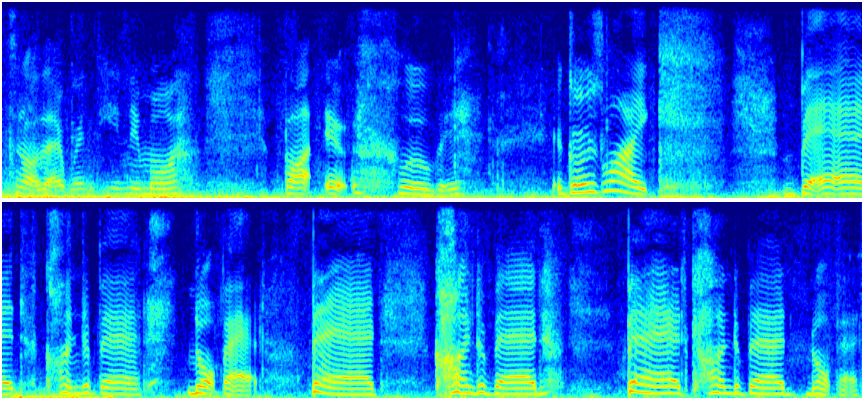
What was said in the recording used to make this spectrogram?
it's not that windy anymore, but it will be. It goes like bad, kind of bad, not bad, bad, kind of bad, bad, kind of bad, not bad,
